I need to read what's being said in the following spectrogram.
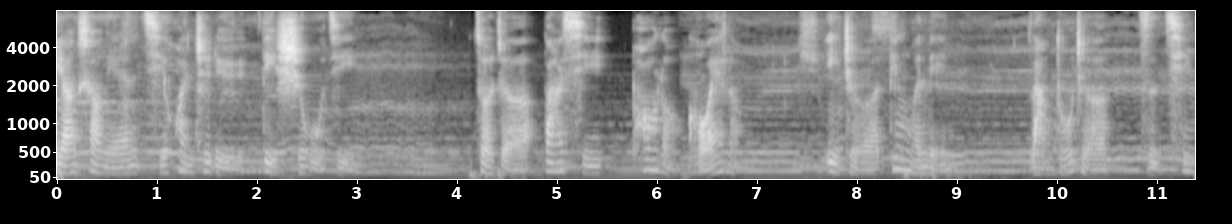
羊少年奇幻之旅》第十五集，作者巴西 Paulo Coelho，译者丁文林，朗读者子清。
